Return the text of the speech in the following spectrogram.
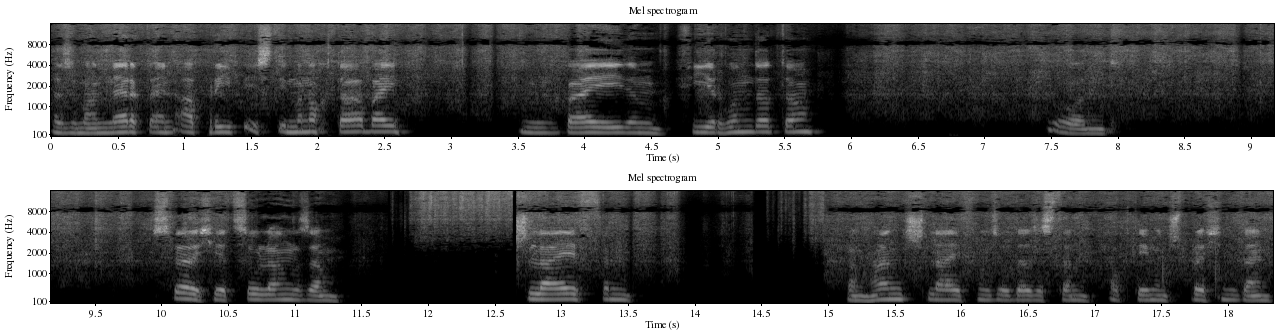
Also man merkt, ein Abrieb ist immer noch dabei bei dem 400er. Und das werde ich jetzt so langsam schleifen, von Hand schleifen, so dass es dann auch dementsprechend ein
